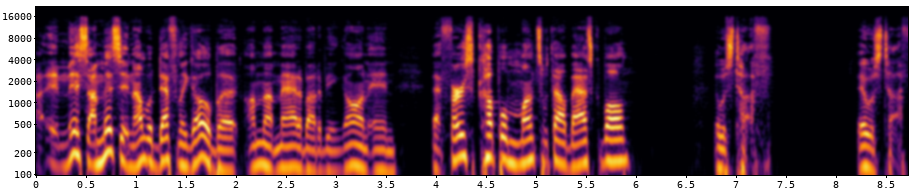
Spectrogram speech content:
i miss i miss it and i would definitely go but i'm not mad about it being gone and that first couple months without basketball it was tough. It was tough.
